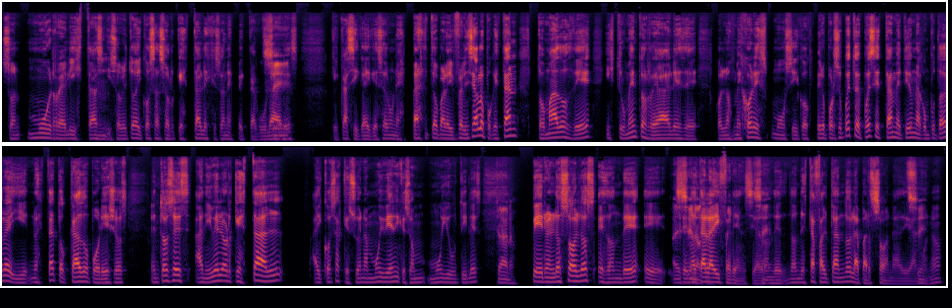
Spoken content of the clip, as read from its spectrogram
son muy realistas Mm. y sobre todo hay cosas orquestales que son espectaculares, que casi que hay que ser un experto para diferenciarlos porque están tomados de instrumentos reales, de, con los mejores músicos. Pero por supuesto después está metido en una computadora y no está tocado por ellos. Entonces, a nivel orquestal, hay cosas que suenan muy bien y que son muy útiles Claro, pero en los solos es donde eh, se, se nota, nota. la diferencia, Sí. donde, donde está faltando la persona, digamos, Sí. ¿no?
